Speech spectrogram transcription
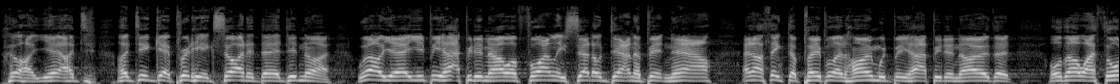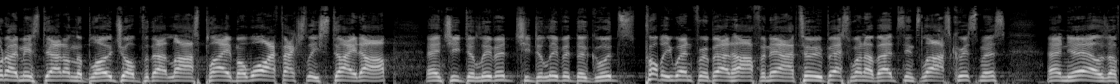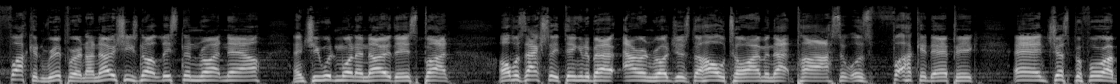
Oh, yeah, I, d- I did get pretty excited there, didn't I? Well, yeah, you'd be happy to know I've finally settled down a bit now. And I think the people at home would be happy to know that although I thought I missed out on the blowjob for that last play, my wife actually stayed up and she delivered. She delivered the goods. Probably went for about half an hour too. Best one I've had since last Christmas. And yeah, it was a fucking ripper. And I know she's not listening right now and she wouldn't want to know this, but I was actually thinking about Aaron Rodgers the whole time and that pass. It was fucking epic. And just before I.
